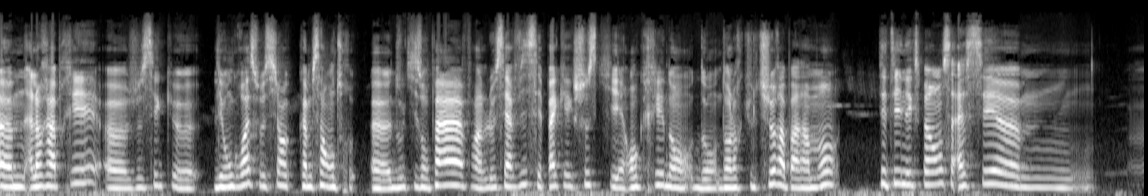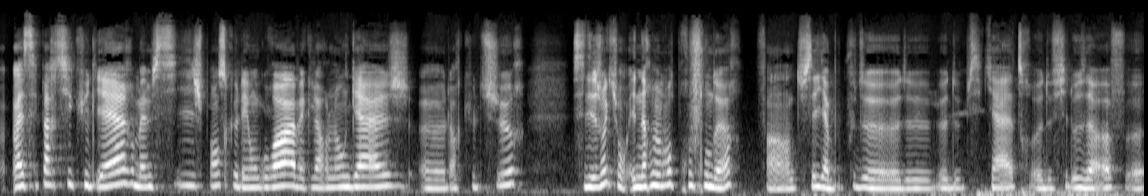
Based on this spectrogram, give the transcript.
Euh, alors après euh, je sais que les Hongrois c'est aussi comme ça entre eux. Euh, donc ils ont pas enfin le service c'est pas quelque chose qui est ancré dans dans, dans leur culture apparemment. C'était une expérience assez euh, assez particulière même si je pense que les Hongrois avec leur langage, euh, leur culture, c'est des gens qui ont énormément de profondeur. Enfin, tu sais, il y a beaucoup de, psychiatres, de philosophes, euh,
